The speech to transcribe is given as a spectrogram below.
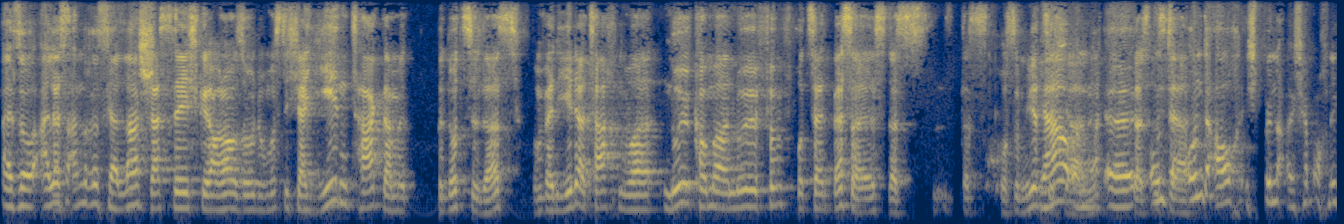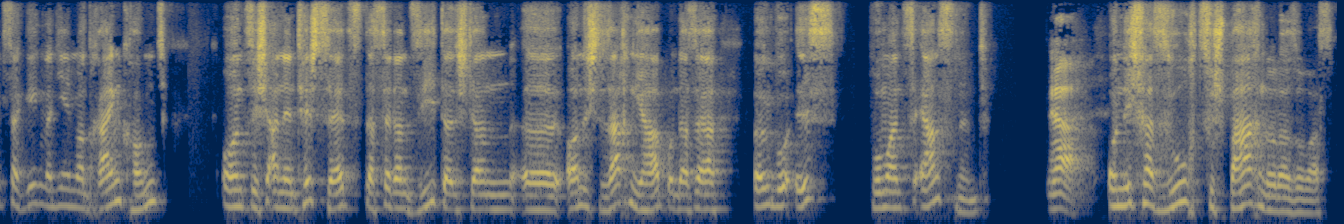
Also alles Das- andere ist ja lasch. Das sehe ich genau so. Du musst dich ja jeden Tag damit benutze das. Und wenn jeder Tag nur 0,05 Prozent besser ist, das, das summiert ja, sich ja. und, ne? äh, und, ja, und auch, ich bin, ich habe auch nichts dagegen, wenn jemand reinkommt und sich an den Tisch setzt, dass er dann sieht, dass ich dann äh, ordentliche Sachen hier habe und dass er irgendwo ist, wo man es ernst nimmt. ja. Und nicht versucht zu sparen oder sowas.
